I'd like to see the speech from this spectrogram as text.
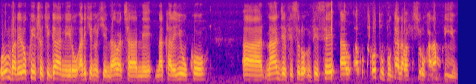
urumva rero ko icyo kiganiro ari ikintu kindaba cyane na kare yuko nanjye mfise abo tuvugana bafise uruhara muri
